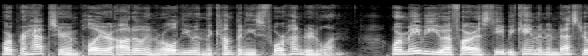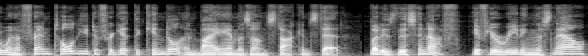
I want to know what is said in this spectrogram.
Or perhaps your employer auto-enrolled you in the company's 401. Or maybe UFRSD became an investor when a friend told you to forget the Kindle and buy Amazon stock instead. But is this enough? If you're reading this now,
